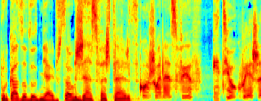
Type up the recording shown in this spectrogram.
por causa do dinheiro. Só isso. Já se faz tarde. Com Joana Azevedo e Diogo Beja.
